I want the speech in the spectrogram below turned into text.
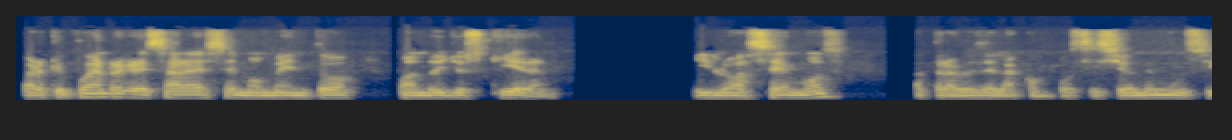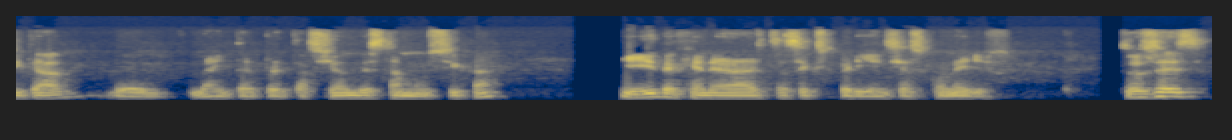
para que puedan regresar a ese momento cuando ellos quieran. Y lo hacemos a través de la composición de música, de la interpretación de esta música y de generar estas experiencias con ellos. Entonces,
